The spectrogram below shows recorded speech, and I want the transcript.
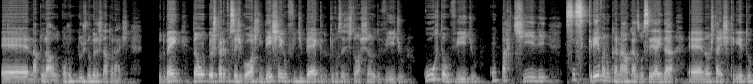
é, natural, do conjunto dos números naturais. Tudo bem? Então, eu espero que vocês gostem. Deixe aí um feedback do que vocês estão achando do vídeo. Curta o vídeo, compartilhe, se inscreva no canal caso você ainda é, não está inscrito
